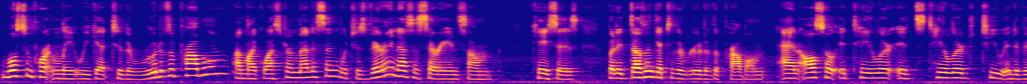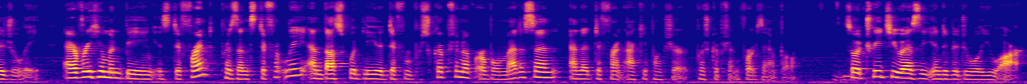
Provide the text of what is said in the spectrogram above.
most importantly, we get to the root of the problem, unlike Western medicine, which is very necessary in some cases, but it doesn't get to the root of the problem. And also, it tailor it's tailored to you individually. Every human being is different, presents differently, and thus would need a different prescription of herbal medicine and a different acupuncture prescription, for example. Mm-hmm. So it treats you as the individual you are.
